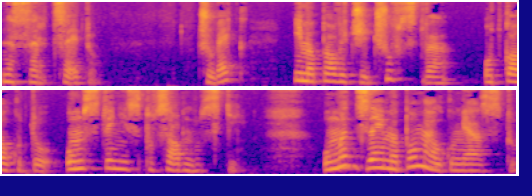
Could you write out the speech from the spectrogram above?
на сърцето. Човек има повече чувства, отколкото умствени способности. Умът заема по-малко място,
